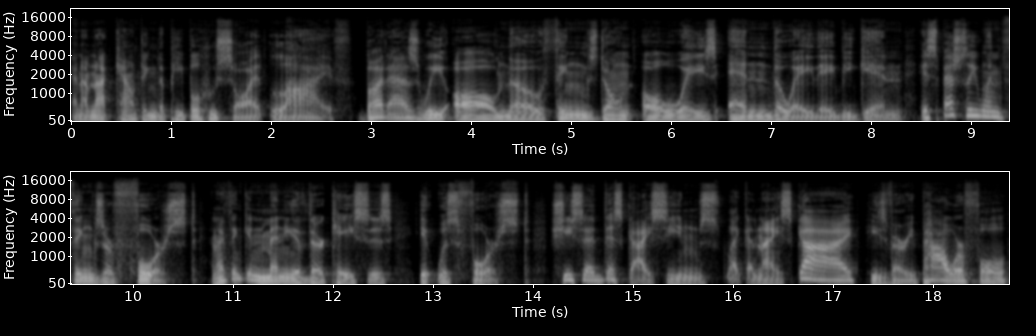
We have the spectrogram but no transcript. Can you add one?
And I'm not counting the people who saw it live. But as we all know, things don't always end the way they begin, especially when things are forced. And I think in many of their cases, it was forced. She said, This guy seems like a nice guy. He's very powerful.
